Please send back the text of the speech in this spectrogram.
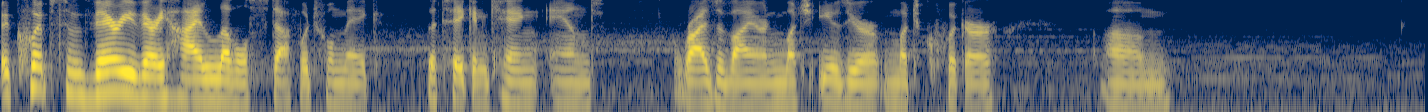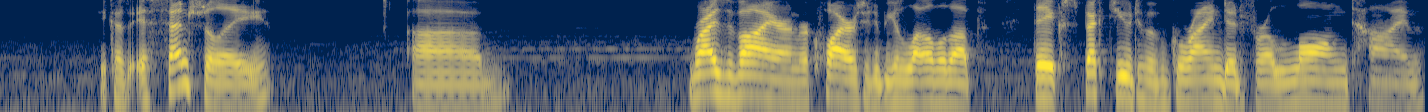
equip some very, very high level stuff, which will make the Taken King and Rise of Iron much easier, much quicker. Um, because essentially, um, Rise of Iron requires you to be leveled up. They expect you to have grinded for a long time.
